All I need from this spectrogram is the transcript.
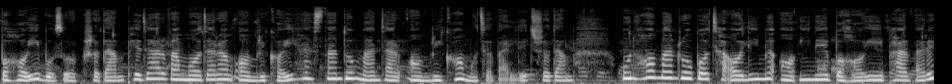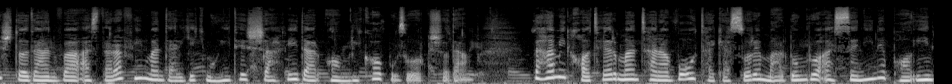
بهایی بزرگ شدم. پدر و مادرم آمریکایی هستند و من در آمریکا متولد شدم. اونها من رو با تعالیم آین بهایی پرورش دادند و از طرفی من در یک محیط شهری در آمریکا بزرگ شدم. به همین خاطر من تنوع و تکسر مردم رو از سنین پایین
